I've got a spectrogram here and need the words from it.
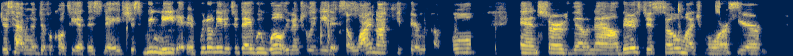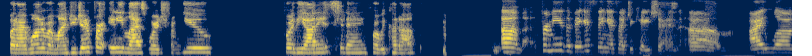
just having a difficulty at this stage. Just we need it. If we don't need it today we will eventually need it. So why not keep their cup full and serve them now? There's just so much more here. But i want to remind you jennifer any last words from you for the audience today before we cut off? Um, for me the biggest thing is education. Um, I love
